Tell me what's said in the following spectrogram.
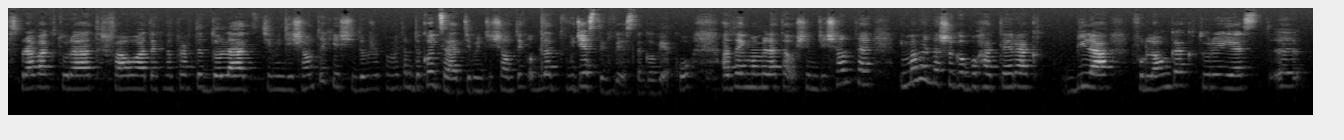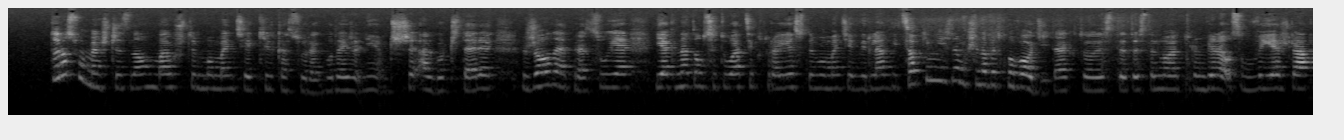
Sprawa, która trwała tak naprawdę do lat 90., jeśli dobrze pamiętam, do końca lat 90., od lat 20. XX wieku, a tutaj mamy lata 80. i mamy naszego bohatera, Billa Furlonga, który jest y, dorosłym mężczyzną, ma już w tym momencie kilka córek, bodajże, nie wiem, trzy albo cztery, żonę, pracuje, jak na tą sytuację, która jest w tym momencie w Irlandii, całkiem nieźle mu się nawet powodzi, tak? To jest, to jest ten moment, w którym wiele osób wyjeżdża,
